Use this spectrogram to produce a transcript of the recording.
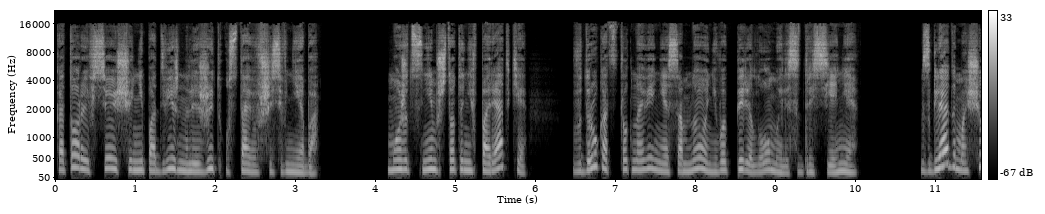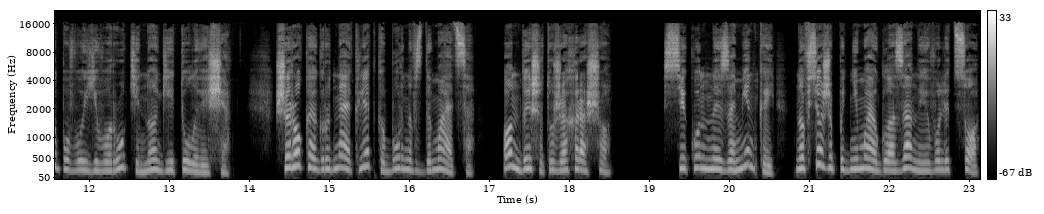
который все еще неподвижно лежит, уставившись в небо. Может, с ним что-то не в порядке — Вдруг от столкновения со мной у него перелом или сотрясение. Взглядом ощупываю его руки, ноги и туловище. Широкая грудная клетка бурно вздымается. Он дышит уже хорошо. С секундной заминкой, но все же поднимаю глаза на его лицо,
